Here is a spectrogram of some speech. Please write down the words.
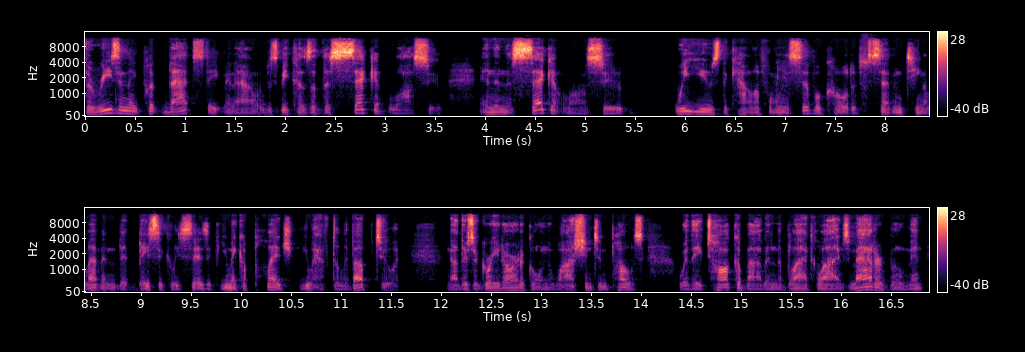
The reason they put that statement out was because of the second lawsuit. And in the second lawsuit, we use the California Civil Code of 1711 that basically says if you make a pledge, you have to live up to it. Now, there's a great article in the Washington Post where they talk about in the Black Lives Matter movement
